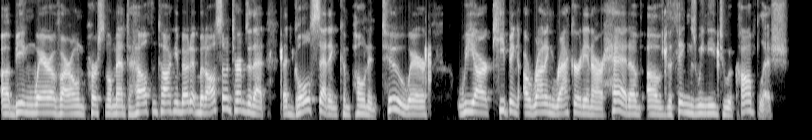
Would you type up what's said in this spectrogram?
uh, being aware of our own personal mental health and talking about it, but also in terms of that that goal setting component too, where we are keeping a running record in our head of of the things we need to accomplish.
